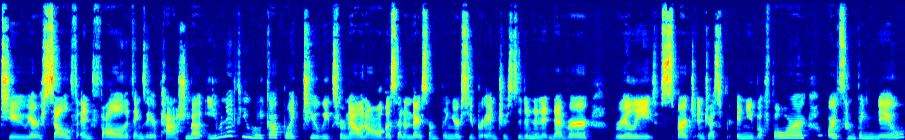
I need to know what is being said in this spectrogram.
to yourself and follow the things that you're passionate about even if you wake up like two weeks from now and all of a sudden there's something you're super interested in and it never really sparked interest in you before or it's something new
